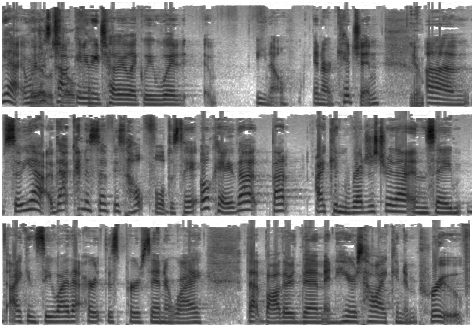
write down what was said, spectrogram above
Yeah, and we're that just talking helpful. to each other like we would, you know, in our kitchen. Yep. Um, so yeah, that kind of stuff is helpful to say, okay, that that I can register that and say I can see why that hurt this person or why that bothered them, and here's how I can improve.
